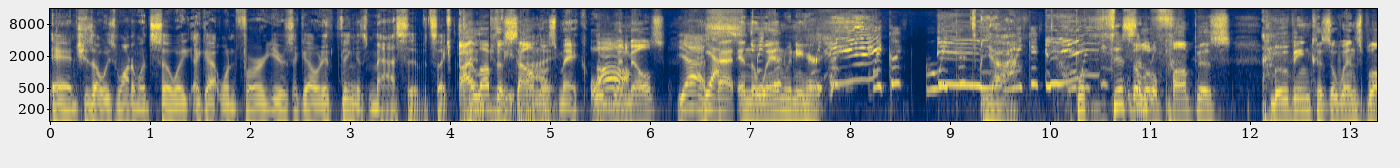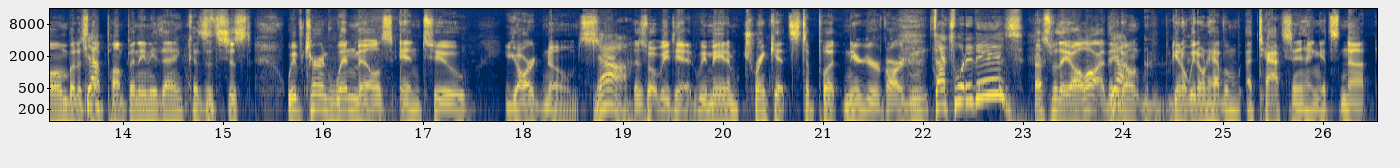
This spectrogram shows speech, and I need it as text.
and she's always wanted one. So I, I got one for her years ago, and the thing is massive. It's like I 10 love the sound high. those make. Old Oh, windmills. Yes. Yeah. That in the wind when you hear Yeah. Well, this the little pump is moving because the wind's blowing, but it's Yeah. not pumping anything because it's just we've turned windmills into yard gnomes. Yeah. is what we did. We made them trinkets to put near your garden. That's what it is. That's what they all are. They Yeah. don't, you know, we don't have them attached to anything. It's not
